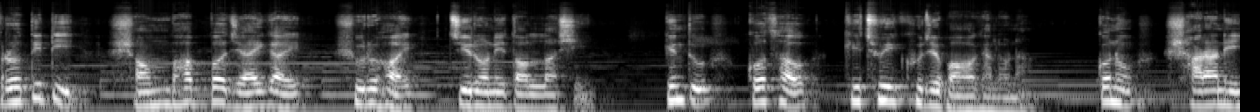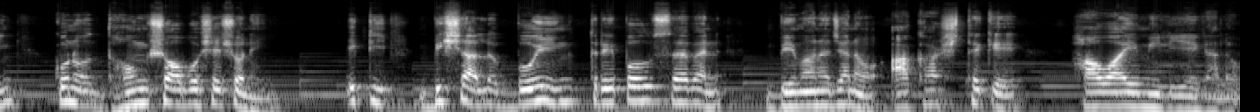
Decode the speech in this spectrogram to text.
প্রতিটি সম্ভাব্য জায়গায় শুরু হয় চিরনি তল্লাশি। কিন্তু কোথাও কিছুই খুঁজে পাওয়া গেল না। কোনো সারা নেই, কোনো ধ্বংস অবশেষও নেই। একটি বিশাল বোয়িং ট্রিপল সেভেন বিমানে যেন আকাশ থেকে হাওয়ায় মিলিয়ে গেল।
